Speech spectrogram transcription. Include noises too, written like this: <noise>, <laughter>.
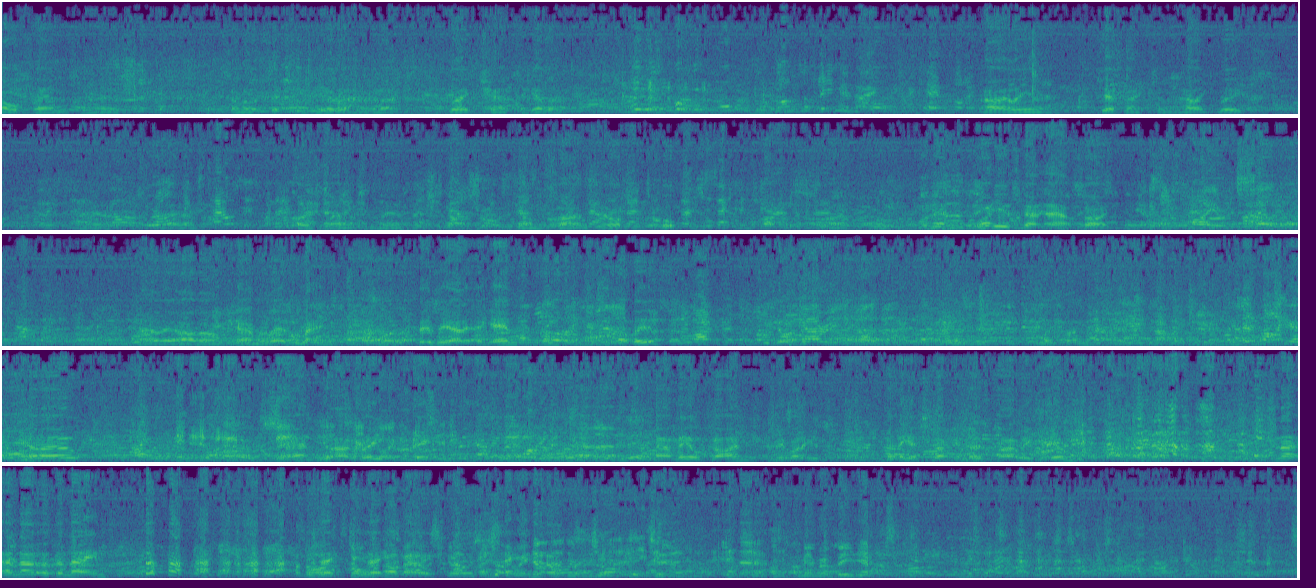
old friends, and there's some of the 50s era having a great chat together. Eileen and Jeff Acton, Alec Briggs, um, Both Lammett, and there's the John Symes, the author of the book. What are you standing outside for? Fire itself. There they are, they're on camera. There's Max, busy at it again. Liz. Hello. Marguerite and Dick. Now meal time. Everybody's going to get stuck in this barbecue. No, a note of the name. His ex, his ex, girlfriend, ex-girlfriend, yeah. memorabilia.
